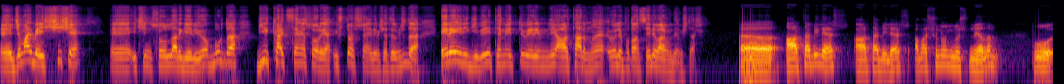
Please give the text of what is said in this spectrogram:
E, Cemal Bey şişe e, için sorular geliyor. Burada birkaç sene sonra yani 3-4 sene demiş yatırımcı da Ereğli gibi temettü verimliliği artar mı? Öyle potansiyeli var mı demişler. Ee, artabilir, artabilir ama şunu unutmayalım. Bu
